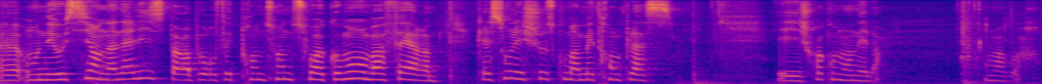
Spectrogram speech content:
On est aussi en analyse par rapport au fait de prendre soin de soi. Comment on va faire? Quelles sont les choses qu'on va mettre en place? Et je crois qu'on en est là. On va voir.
